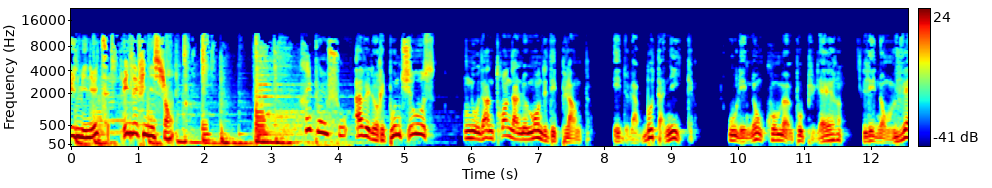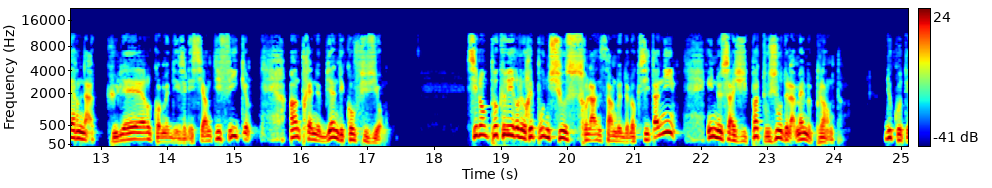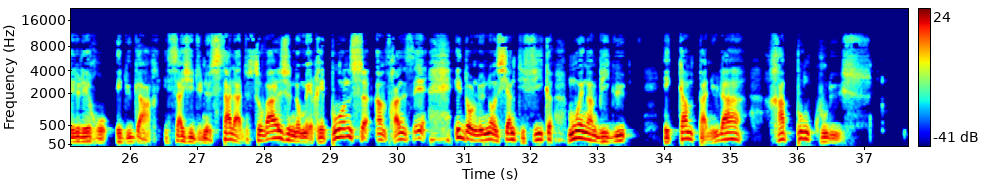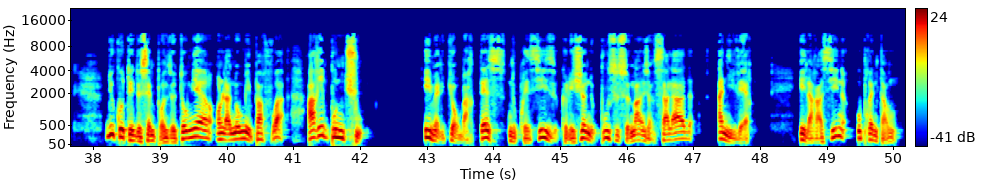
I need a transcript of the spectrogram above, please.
Une minute, une définition. Ripunchou. Avec le ripunchus, nous entrons dans le monde des plantes et de la botanique, où les noms communs populaires, les noms vernaculaires, comme disent les scientifiques, entraînent bien des confusions. Si l'on peut cueillir le Repuntius sur l'ensemble de l'Occitanie, il ne s'agit pas toujours de la même plante. Du côté de l'Hérault et du Gard, il s'agit d'une salade sauvage nommée Repunce en français et dont le nom scientifique, moins ambigu, est Campanula rapunculus. Du côté de Saint-Pons-de-Thomière, on l'a nommé parfois Arepunchu. Et Melchior Barthès nous précise que les jeunes pousses se mangent en salade en hiver et la racine au printemps.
